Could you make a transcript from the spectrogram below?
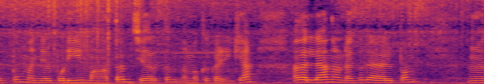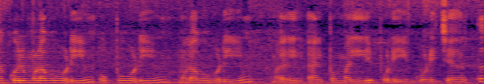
ഉപ്പും മഞ്ഞൾപ്പൊടിയും മാത്രം ചേർത്തും നമുക്ക് കഴിക്കാം. അതല്ലാന്നുണ്ടെങ്കിൽ അല്പം കുരുമുളക് പൊടിയും ഉപ്പ് പൊടിയും മുളക് പൊടിയും അല്പം മല്ലിപ്പൊടിയും കൂടി ചേർത്ത്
